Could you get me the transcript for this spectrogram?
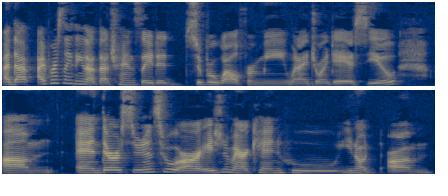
and that I personally think that that translated super well for me when I joined ASU. Um, and there are students who are Asian American who, you know, um,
